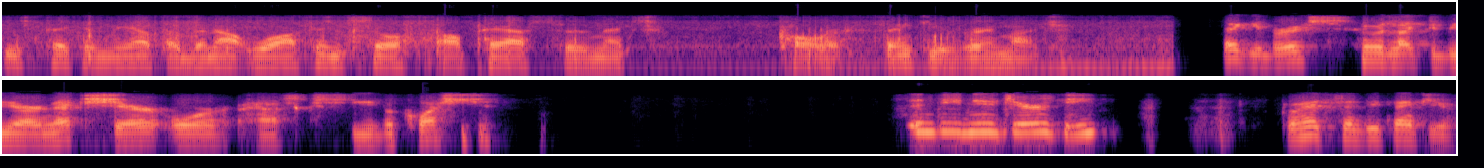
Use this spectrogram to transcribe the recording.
She's picking me up. I've been out walking, so I'll pass to the next caller. Thank you very much. Thank you, Bruce. Who would like to be our next share or ask Steve a question? Cindy, New Jersey. Go ahead, Cindy. Thank you.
